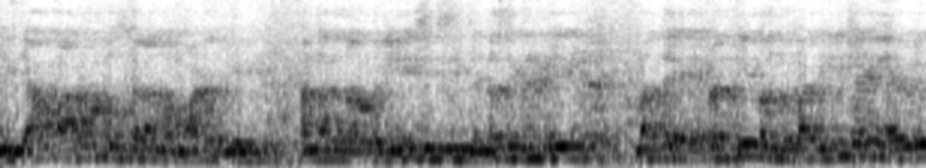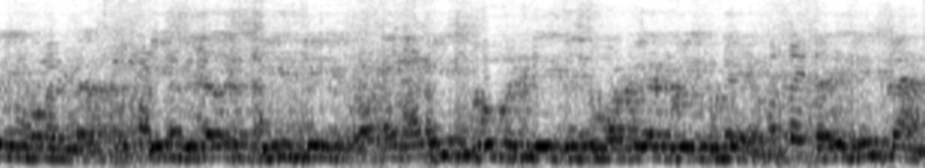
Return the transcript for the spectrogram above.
ಇದು ಯಾವ ಕಾರಣಕ್ಕೋಸ್ಕರ ನಾವು ಮಾಡಿದ್ವಿ ಅನ್ನೋದನ್ನ ಅವರು A C C general secretary ಮತ್ತೆ ಪ್ರತಿ ಒಂದು ಈಚ್ ಎವ್ರಿ ಮೂಮೆಂಟ್ ಈ plan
